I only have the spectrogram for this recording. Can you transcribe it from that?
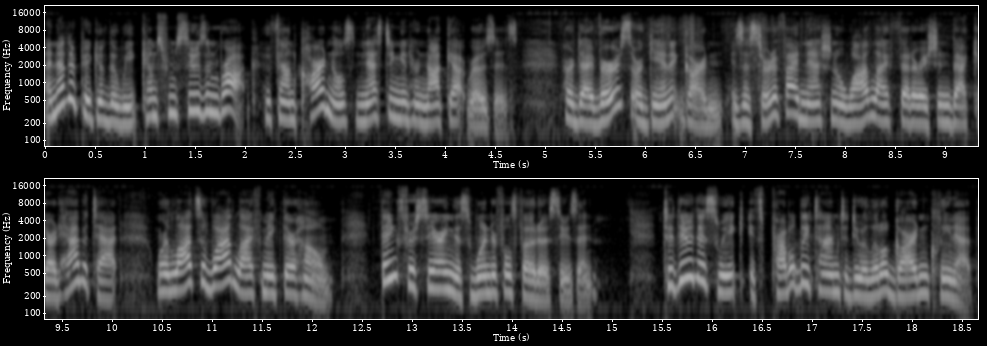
Another pick of the week comes from Susan Brock, who found cardinals nesting in her knockout roses. Her diverse organic garden is a certified National Wildlife Federation backyard habitat where lots of wildlife make their home. Thanks for sharing this wonderful photo, Susan. To do this week, it's probably time to do a little garden cleanup.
